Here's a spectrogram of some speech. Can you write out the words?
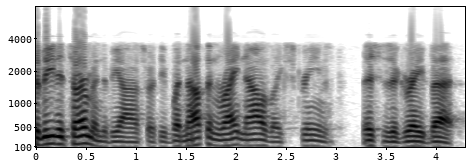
to be determined, to be honest with you. But nothing right now is like screams. This is a great bet.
